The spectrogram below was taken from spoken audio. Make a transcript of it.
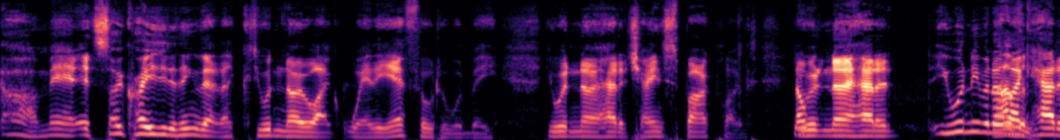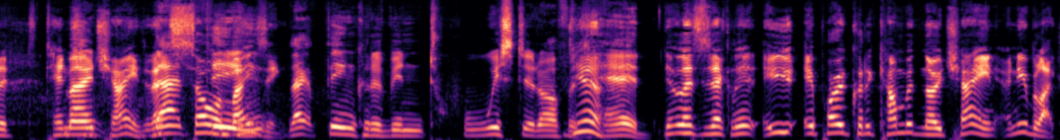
Oh man, it's so crazy to think that like, you wouldn't know like where the air filter would be. You wouldn't know how to change spark plugs. Nope. You wouldn't know how to. You wouldn't even know like how to tension Mate, change. That's that so thing- amazing. That thing could have been twisted off its Yeah. head. Yeah, that's exactly it. You- It probably could have come with no chain, and you'd be like,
